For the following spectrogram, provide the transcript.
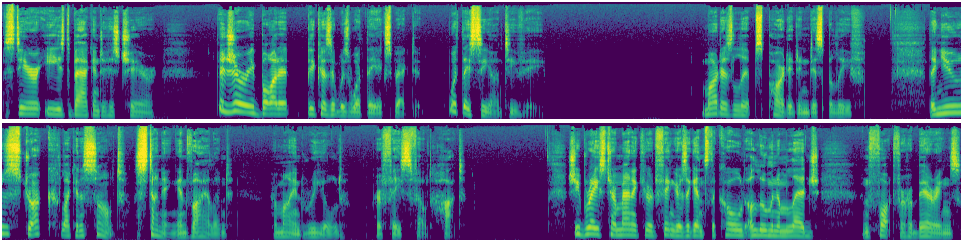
Steere eased back into his chair. The jury bought it because it was what they expected, what they see on TV. Marta's lips parted in disbelief. The news struck like an assault, stunning and violent. Her mind reeled. Her face felt hot. She braced her manicured fingers against the cold aluminum ledge and fought for her bearings.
